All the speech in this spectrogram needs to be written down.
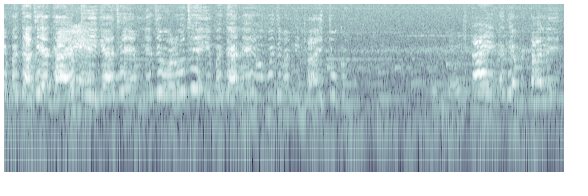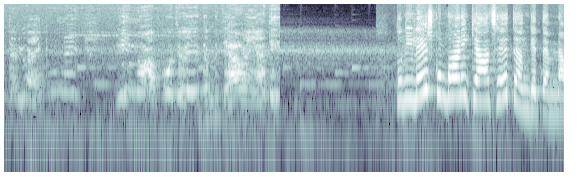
એ બધા જે ગાયબ થઈ ગયા છે એમને જે ઓળું છે એ બધાને સમજવાની ટ્રાય તો કરો. કાંઈ નથી અમે કાલે ઇન્ટરવ્યુ આપ્યું નહીં. નો આપવું જોઈએ તમે જાઓ અહીંયાથી. તો નિલેશ કુંભાણી ક્યાં છે તે અંગે તેમના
